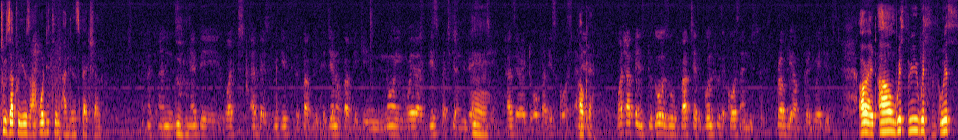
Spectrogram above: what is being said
tools that we use are auditing and inspection. And Mhm. maybe what advice would you give to the public, the general public, in knowing whether this particular university has the right to offer this course? And Mm. Okay. then what happens to those who've actually gone through the course and probably have graduated? All right. Um, with, with, with,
